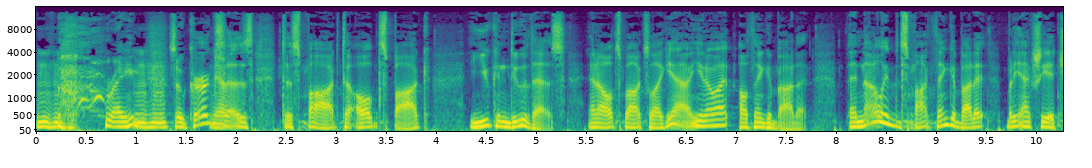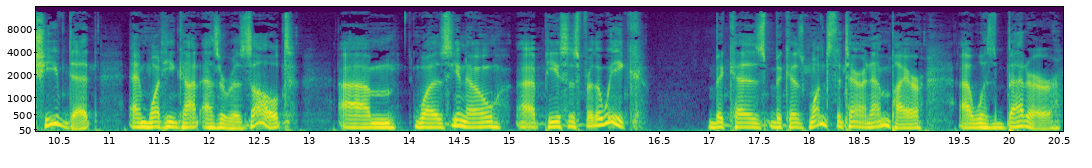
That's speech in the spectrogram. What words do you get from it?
right? So Kirk Yeah. says to Spock, to Alt Spock, you can do this. And Alt Spock's like, yeah, you know what? I'll think about it. And not only did Spock think about it, but he actually achieved it. And what he got as a result um, was, you know, uh, pieces for the week. Because because once the Terran Empire uh, was better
